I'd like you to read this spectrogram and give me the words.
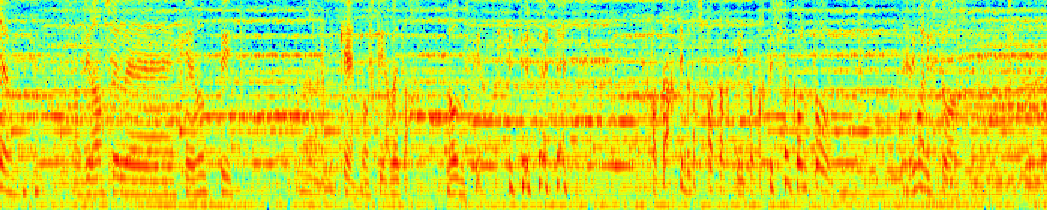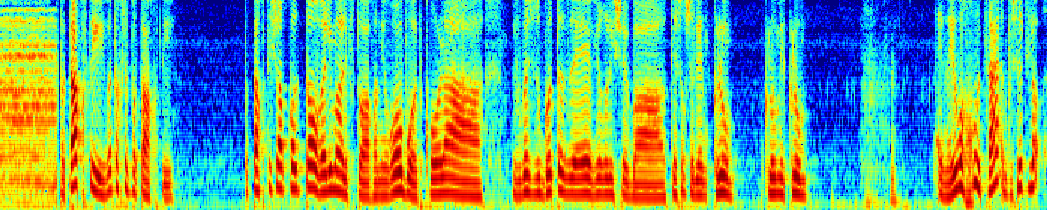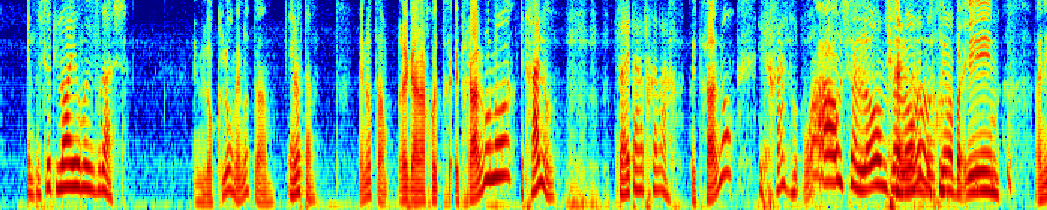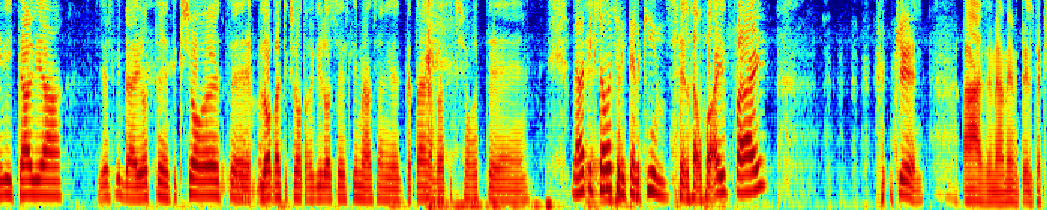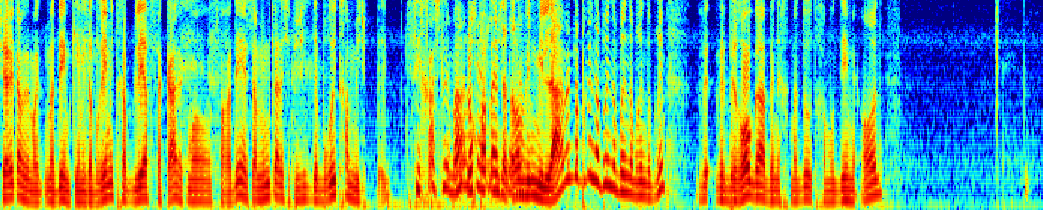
הערב. אווירה של אה, כנות שיא. כן, מפתיע, בטח. מאוד מפתיע. פתחתי, בטח שפתחתי. פתחתי שהכל טוב. אין לי מה לפתוח. פתחתי, בטח שפתחתי. פתחתי שהכל טוב, אין לי מה לפתוח, אני רובוט. כל המפגש זוגות הזה העביר לי שבקשר שלי אין כלום. כלום מכלום. הם היו בחוץ, אה? הם פשוט לא, הם פשוט לא היו במפגש. הם לא כלום, אין אותם. אין אותם. אין אותם. רגע, אנחנו התח... התחלנו, נועה? התחלנו. זו הייתה ההתחלה. התחלנו? התחלנו. וואו, שלום, שלום. וברוכים הבאים. אני באיטליה, יש לי בעיות uh, תקשורת, uh, לא בעיות תקשורת הרגילות שיש לי מאז שאני ילד קטן, אלא בעיות תקשורת uh, בעיות תקשורת של איטלקים. של הווי-פיי. כן. אה, זה מהמם, לתקשר איתם זה מדהים, כי הם מדברים איתך בלי הפסקה, זה כמו ספרדים, יש עמים כאלה שפשוט ידברו איתך מש... שיחה שלמה, לא אכפת להם שאתה לא מבין מילה, ומדברים, מדברים, מדברים, מדברים, מדברים, ו- וברוגע, בנחמדות, חמודים מאוד.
